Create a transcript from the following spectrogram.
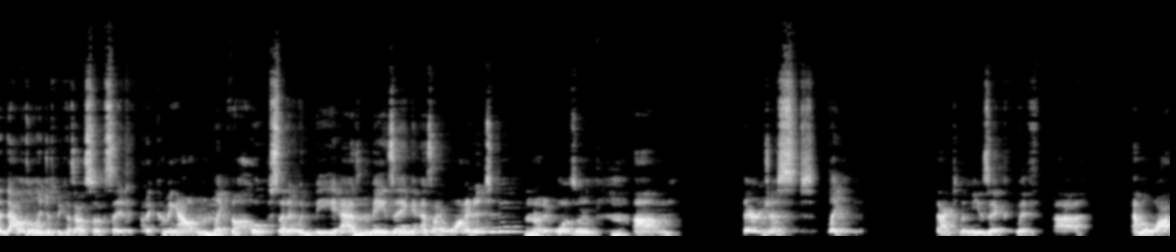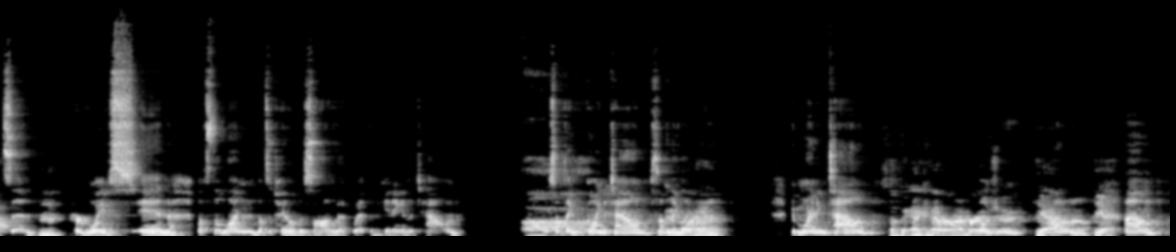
and that was only just because i was so excited about it coming out and Mhm. like the hopes that it would be as Mhm. amazing as i wanted it to be Mhm. but it wasn't Mhm. um they're just like back to the music with uh emma watson Mhm. her voice in what's the one what's the title of the song that went at the beginning in the town Uh, something going to town something like that good morning town Something I can never remember. Bonjour i Yeah, don't know yeah. um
